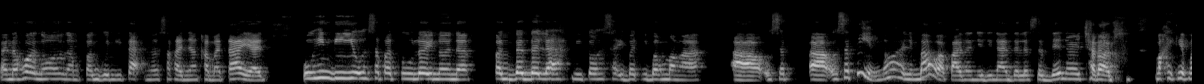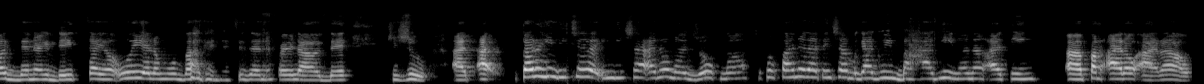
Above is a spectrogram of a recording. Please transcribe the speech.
panahon no ng paggunita no sa kanyang kamatayan kung hindi yung sa patuloy no na pagdadala nito sa iba't ibang mga uh, usap uh, usapin no? Halimbawa paano niyo dinadala sa dinner? Charot. Makikipag dinner date kayo. Uy alam mo ba ganyan si Jennifer Laude Juju at uh, pero hindi siya hindi siya ano no joke no? So paano natin siya magagawing bahagi no ng ating uh, pang-araw-araw.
